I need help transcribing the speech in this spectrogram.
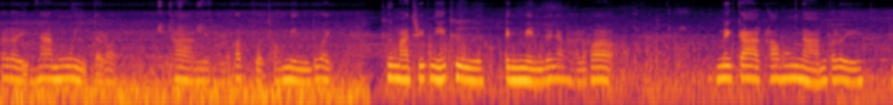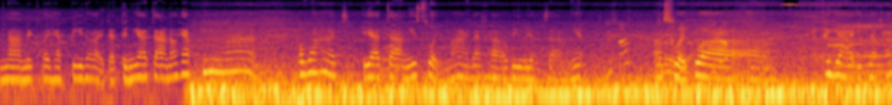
ก็เลยหน้ามุยตลอดทางเลยค่ะแล้วก็ปวดท้องเมนด้วย คือมาทริปนี้คือเป็นเมนด้วยนะคะ แล้วก็ไม่กล้าเข้าห้องน้ำก็เลยหน้าไม่ค่อยแฮปปี้เท่าไหร่ แต่ถึงยาจางแล้วแฮปปี้มาก เพราะว่ายาจางนี้สวยมากนะคะ วิวยาจางเนี่ยเอ่อสวยกว่าพัทยาอีกนะคะ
